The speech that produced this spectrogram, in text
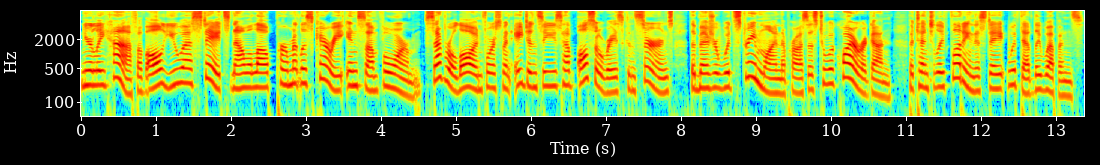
nearly half of all U.S. states now allow permitless carry in some form. Several law enforcement agencies have also raised concerns the measure would streamline the process to acquire a gun, potentially flooding the state with deadly weapons.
